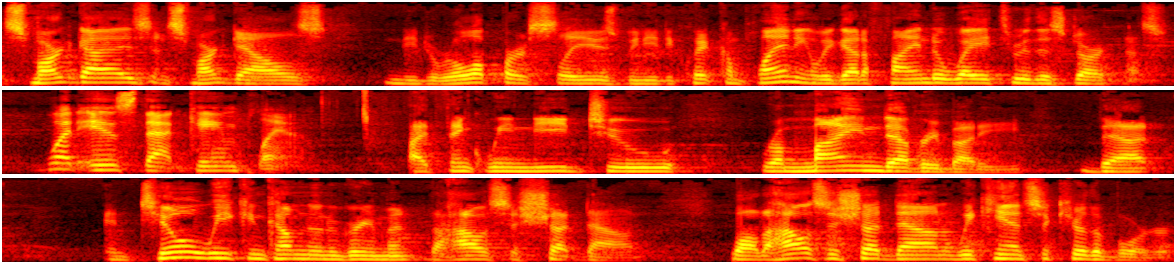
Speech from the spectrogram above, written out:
smart guys and smart gals need to roll up our sleeves. We need to quit complaining. We got to find a way through this darkness. What is that game plan? I think we need to remind everybody that until we can come to an agreement, the House is shut down. While the House is shut down, we can't secure the border.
